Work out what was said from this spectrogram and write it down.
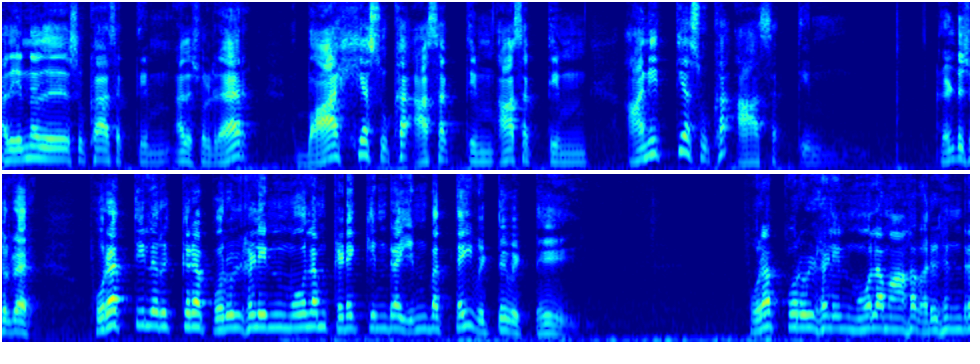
அது என்னது? சுகாசக்திம். அதை சொல்கிறார் பாஹ்ய சுக ஆசக்திம் ஆசக்திம் அனித்ய சுக ஆசக்திம். ரெண்டு சொல்கிறார் புறத்தில் இருக்கிற பொருள்களின் மூலம் கிடைக்கின்ற இன்பத்தை விட்டுவிட்டு புறப்பொருள்களின் மூலமாக வருகின்ற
